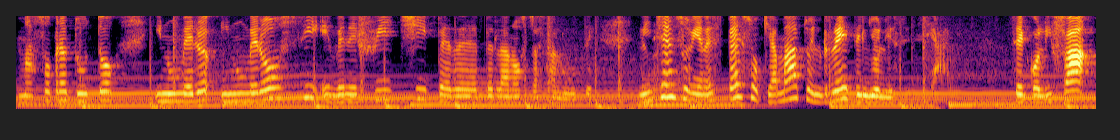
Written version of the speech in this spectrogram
ma soprattutto i, numero- i numerosi benefici per, per la nostra salute. L'incenso viene spesso chiamato il re degli oli essenziali. Secoli fa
